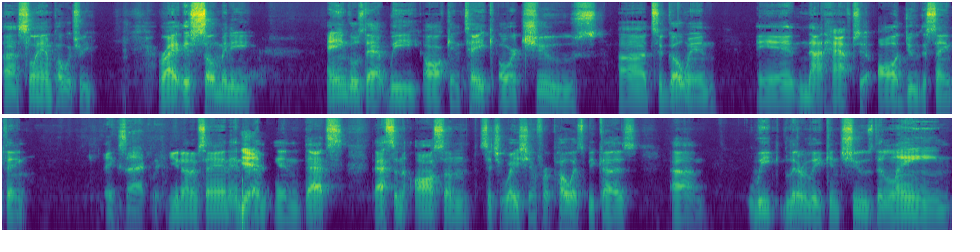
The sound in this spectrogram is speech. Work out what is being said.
uh slam poetry, right? There's so many angles that we all can take or choose uh, to go in and not have to all do the same thing. Exactly. You know what I'm saying? And Yeah. and, and that's that's an awesome situation for poets because um, we literally can choose the lane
